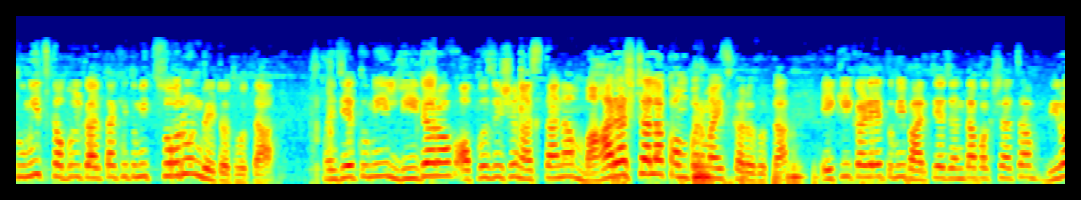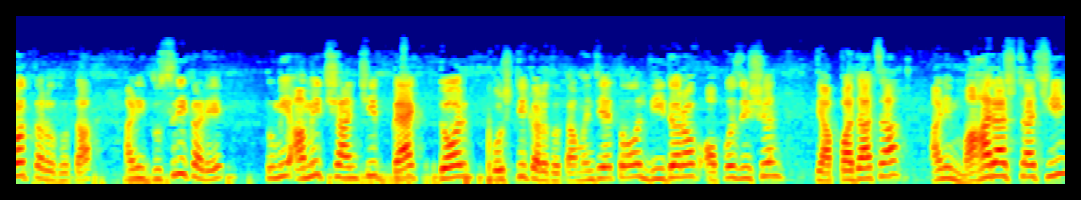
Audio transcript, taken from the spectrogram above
तुम्हीच कबूल करता की तुम्ही चोरून भेटत होता. म्हणजे तुम्ही लीडर ऑफ ऑपोजिशन असताना महाराष्ट्राला कॉम्प्रोमाइज करत होता. एकीकडे तुम्ही भारतीय जनता पक्षाचा विरोध करत होता आणि दुसरीकडे तुम्ही अमित शहाची बॅकडोर गोष्टी करत होता. म्हणजे तो लीडर ऑफ ऑपोजिशन त्या पदाचा आणि महाराष्ट्राची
